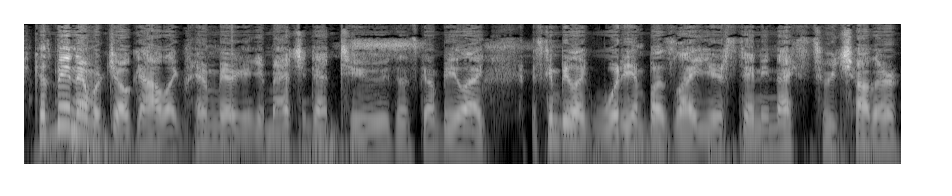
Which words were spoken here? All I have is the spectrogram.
Because me and him were joking how like him and me are gonna get matching tattoos. And It's gonna be like it's gonna be like Woody and Buzz Lightyear standing next to each other.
